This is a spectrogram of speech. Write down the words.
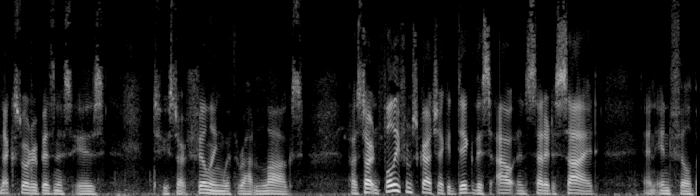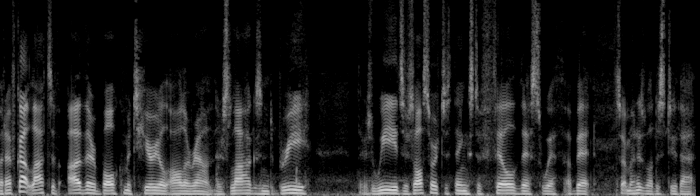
Next order of business is to start filling with rotten logs. If I was starting fully from scratch, I could dig this out and set it aside and infill, but I've got lots of other bulk material all around. There's logs and debris, there's weeds, there's all sorts of things to fill this with a bit, so I might as well just do that.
